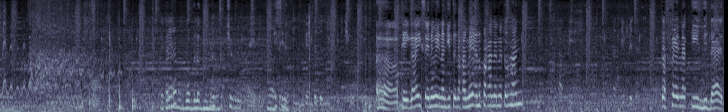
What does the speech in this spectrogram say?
Kape. Teka lang, magbablog mo na. Mag-picture mo na kayo. Oh, Kasi sige. ang ganda doon yung picture. Ah, okay guys, anyway, nandito na kami. Ano pangalan na to, Han? Kape. Natividad. Cafe Natividad.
